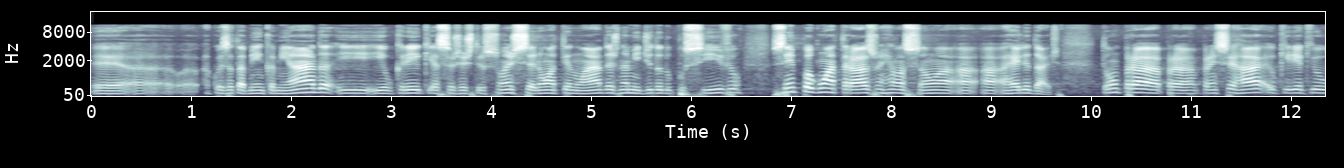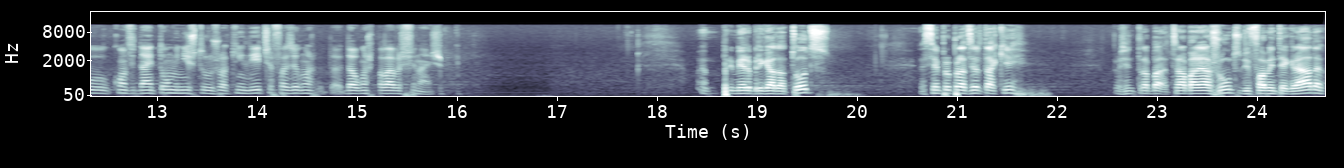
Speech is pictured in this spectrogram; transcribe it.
É, a, a, coisa está bem encaminhada e, e, eu creio que essas restrições serão atenuadas na medida do possível, sempre com algum atraso em relação à realidade. Então, para encerrar, eu queria que o convidar então o ministro Joaquim Leite a fazer algumas, dar algumas palavras finais. Primeiro, obrigado a todos. É sempre um prazer estar aqui, para a gente traba trabalhar junto de forma integrada,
